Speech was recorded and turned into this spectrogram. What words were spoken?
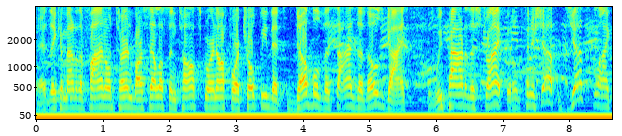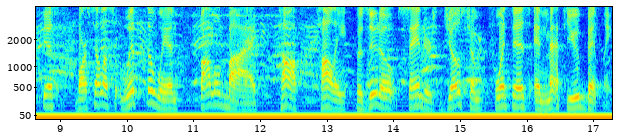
As they come out of the final turn, Barcelos and Toth squaring off for a trophy that's double the size of those guys. As we power to the stripe, it'll finish up just like this. Barcelos with the win, followed by Toth, Holly, Pizzuto, Sanders, Jostrom, Fuentes, and Matthew Bentley.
